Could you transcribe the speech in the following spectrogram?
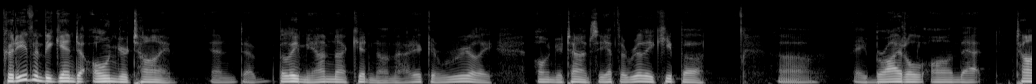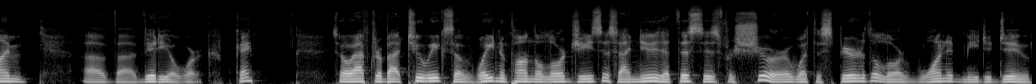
could even begin to own your time. And uh, believe me, I'm not kidding on that. It can really own your time. So you have to really keep a, uh, a bridle on that time of uh, video work, okay? So, after about two weeks of waiting upon the Lord Jesus, I knew that this is for sure what the Spirit of the Lord wanted me to do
